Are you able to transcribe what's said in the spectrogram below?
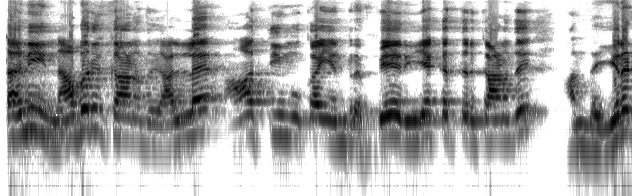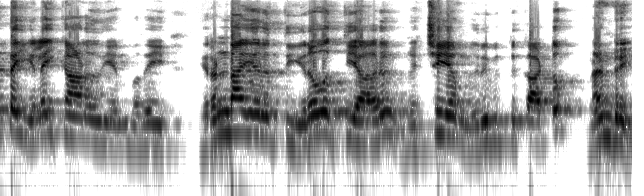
தனி நபருக்கானது அல்ல அதிமுக என்ற பேர் இயக்கத்திற்கானது அந்த இரட்டை இலைக்கானது என்பதை இரண்டாயிரத்தி இருபத்தி ஆறு நிச்சயம் நிரூபித்து காட்டும். நன்றி.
